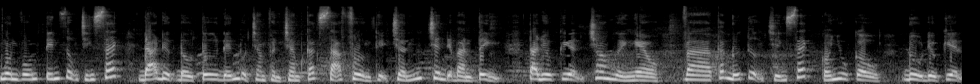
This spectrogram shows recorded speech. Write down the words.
nguồn vốn tín dụng chính sách đã được đầu tư đến 100% các xã phường thị trấn trên địa bàn tỉnh, tạo điều kiện cho người nghèo và các đối tượng chính sách có nhu cầu đủ điều kiện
